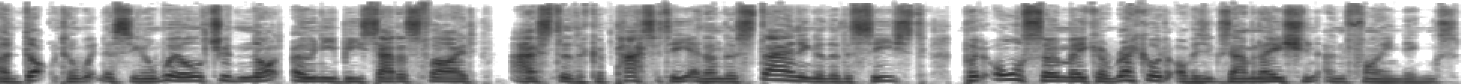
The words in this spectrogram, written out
a doctor witnessing a will should not only be satisfied as to the capacity and understanding of the deceased, but also make a record of his examination and findings.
